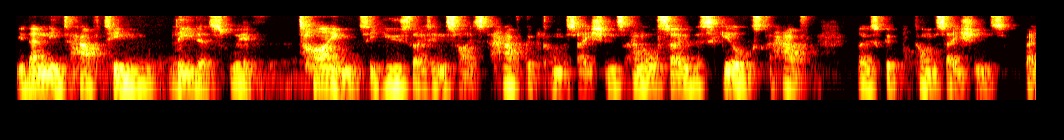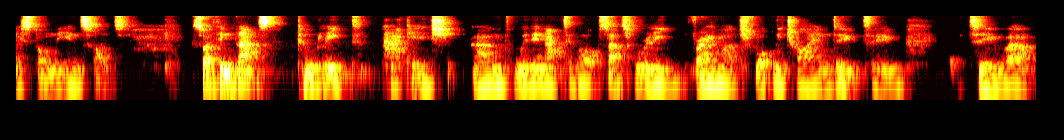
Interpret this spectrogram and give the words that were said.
You then need to have team leaders with time to use those insights to have good conversations and also the skills to have those good conversations based on the insights. So I think that's complete package and within ActiveOps that's really very much what we try and do to to uh,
